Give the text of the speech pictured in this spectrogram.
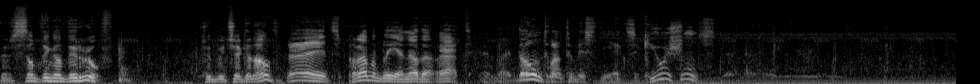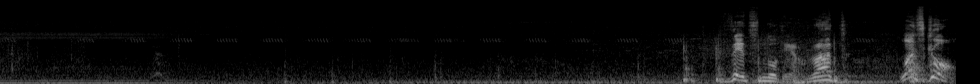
There's something on the roof. Should we check it out? Uh, it's probably another rat, and I don't want to miss the executions. That's not a rat. Let's go!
